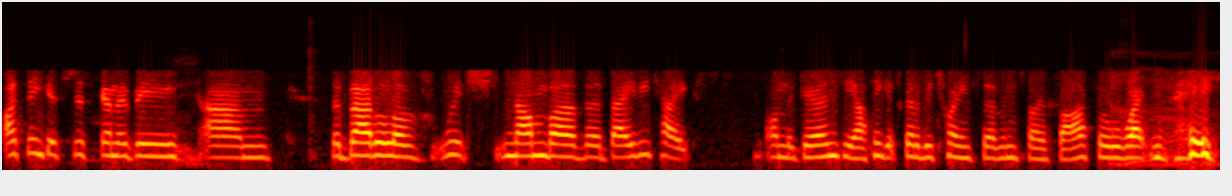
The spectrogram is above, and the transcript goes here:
I think it's just going to be um, the battle of which number the baby takes on the Guernsey. I think it's going to be 27 so far, so we'll wait and see.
